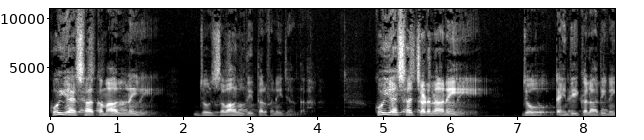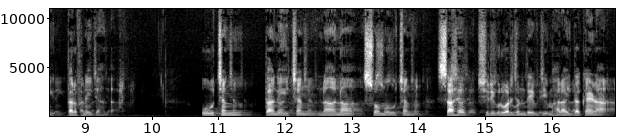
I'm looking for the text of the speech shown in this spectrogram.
ਕੋਈ ਐਸਾ ਕਮਾਲ ਨਹੀਂ ਜੋ ਜ਼ਵਾਲ ਦੀ ਤਰਫ ਨਹੀਂ ਜਾਂਦਾ। ਕੋਈ ਐਸਾ ਚੜਨਾ ਨਹੀਂ ਜੋ ਟਹਿੰਦੀ ਕਲਾ ਦੀ ਨਹੀਂ ਤਰਫ ਨਹੀਂ ਜਾਂਦਾ। ਊਚੰ ਤਾਂ ਨੀਚੰ, ਨਾਨਾ ਸੋ ਮੂਚੰ ਸਾਹਿਬ ਸ੍ਰੀ ਗੁਰੂ ਅਰਜਨ ਦੇਵ ਜੀ ਮਹਾਰਾਜ ਦਾ ਕਹਿਣਾ,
